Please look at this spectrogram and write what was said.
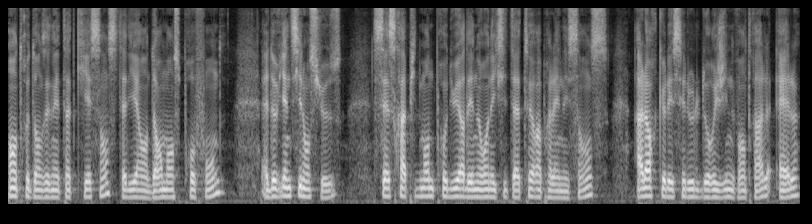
entrent dans un état de quiescence, c'est-à-dire en dormance profonde. Elles deviennent silencieuses, cessent rapidement de produire des neurones excitateurs après la naissance, alors que les cellules d'origine ventrale, elles,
